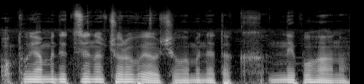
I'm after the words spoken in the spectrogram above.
от твоя медицина вчора вивчила мене так непогано.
